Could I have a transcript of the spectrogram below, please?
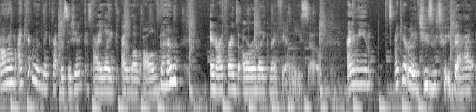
Um, I can't really make that decision because I like I love all of them, and my friends are like my family. So, I mean, I can't really choose between that.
